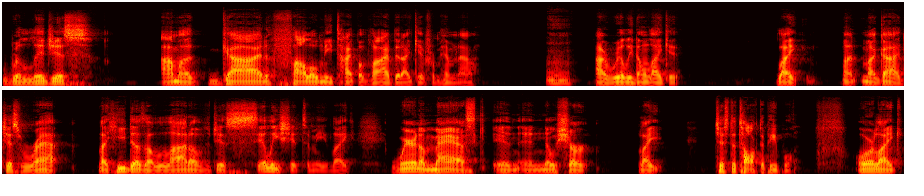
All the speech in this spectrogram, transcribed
religious. I'm a God, follow me type of vibe that I get from him now. Mhm. I really don't like it. Like my my God, just rap. Like he does a lot of just silly shit to me. Like wearing a mask and and no shirt, like just to talk to people, or like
